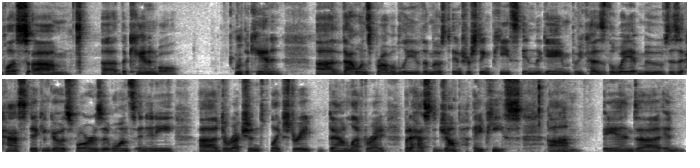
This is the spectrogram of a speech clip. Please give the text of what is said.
plus um, uh, the cannonball or the cannon. Uh, that one's probably the most interesting piece in the game because the way it moves is it has it can go as far as it wants in any uh, direction, like straight down, left, right, but it has to jump a piece. Um, And uh, and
